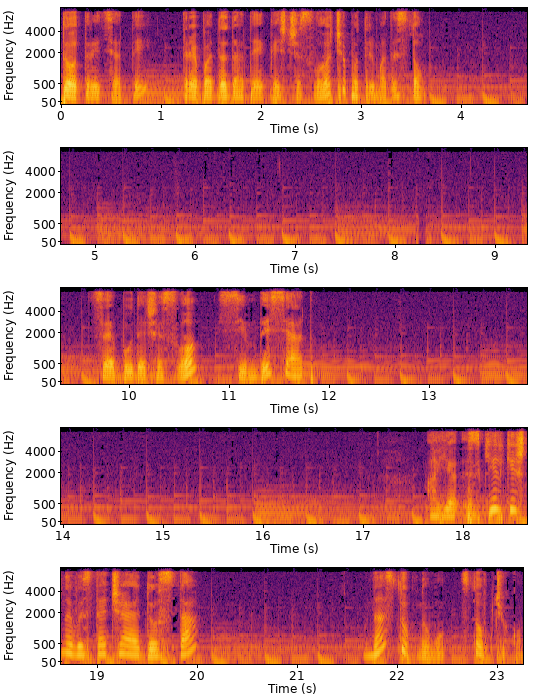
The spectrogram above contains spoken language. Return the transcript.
До 30 треба додати якесь число, щоб отримати 100. Це буде число 70. А я, скільки ж не вистачає до 100 в наступному стовпчику?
